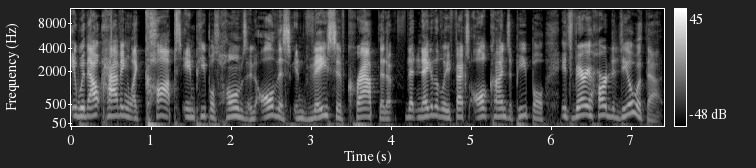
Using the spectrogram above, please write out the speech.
it, without having like cops in people's homes and all this invasive crap that uh, that negatively affects all kinds of people. It's very hard to deal with that.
